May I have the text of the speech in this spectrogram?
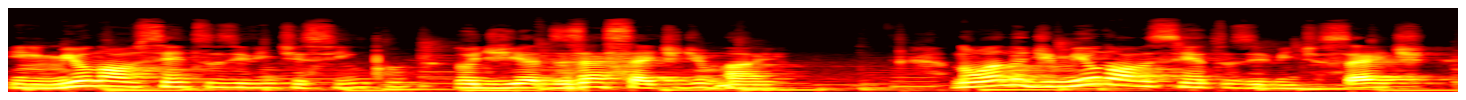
em 1925, no dia 17 de maio. No ano de 1927,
